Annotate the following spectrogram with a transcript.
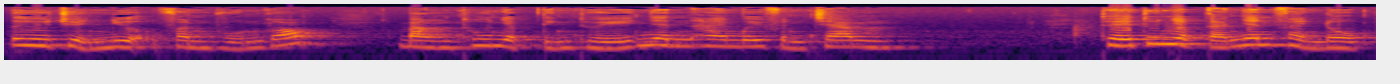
từ chuyển nhượng phần vốn góp bằng thu nhập tính thuế nhân 20%. Thuế thu nhập cá nhân phải nộp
